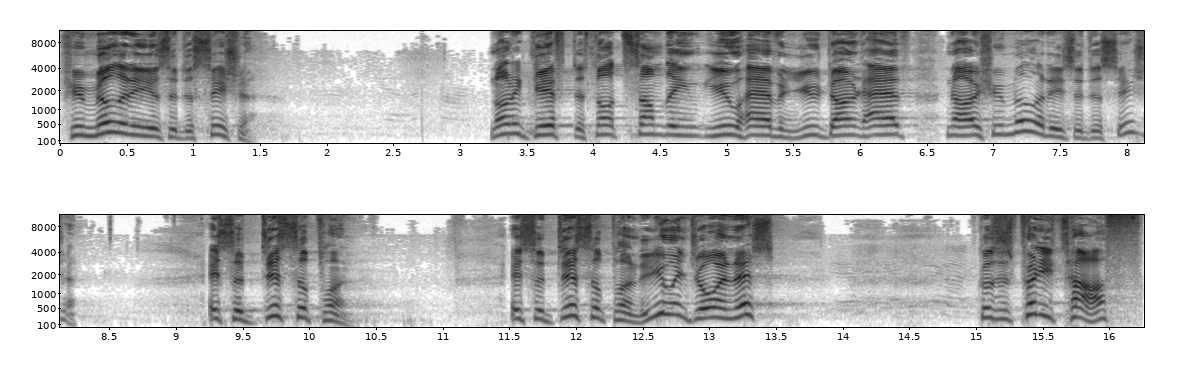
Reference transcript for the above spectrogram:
Humility is a decision, not a gift. It's not something you have and you don't have. No, humility is a decision, it's a discipline. It's a discipline. Are you enjoying this? Because it's pretty tough.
